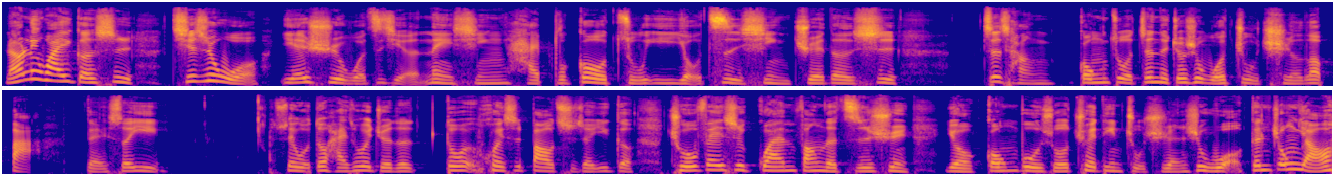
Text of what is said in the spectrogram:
然后另外一个是，其实我也许我自己的内心还不够足以有自信，觉得是这场工作真的就是我主持了吧？对，所以，所以我都还是会觉得。都会是保持着一个，除非是官方的资讯有公布说确定主持人是我跟钟瑶，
